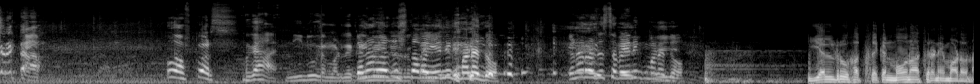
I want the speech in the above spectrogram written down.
ಕರೆಕ್ಟಾ ಓ ಆಫ್ ಕೋರ್ಸ್ ಮಗ ನೀನು ಮಾಡ್ಬೇಕು? ಗಣರಾಜ್ಯೋತ್ಸವ ಏನಕ್ಕೆ ಮಾಡೋದು? ಗಣರಾಜ್ಯೋತ್ಸವ ಏನಕ್ಕೆ ಮಾಡೋದು? ಎಲ್ರೂ ಹತ್ತು ಸೆಕೆಂಡ್ ಮೌನಾಚರಣೆ ಮಾಡೋಣ.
